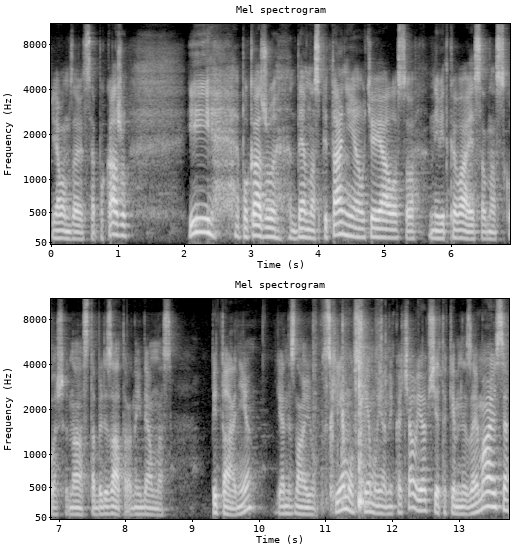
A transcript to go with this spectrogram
Я вам зараз все покажу. І покажу, де в нас питання утерялося. Не відкривається в нас скорше на стабілізатор, не йде в нас питання. Я не знаю схему, схему я не качав, я взагалі таким не займаюся,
